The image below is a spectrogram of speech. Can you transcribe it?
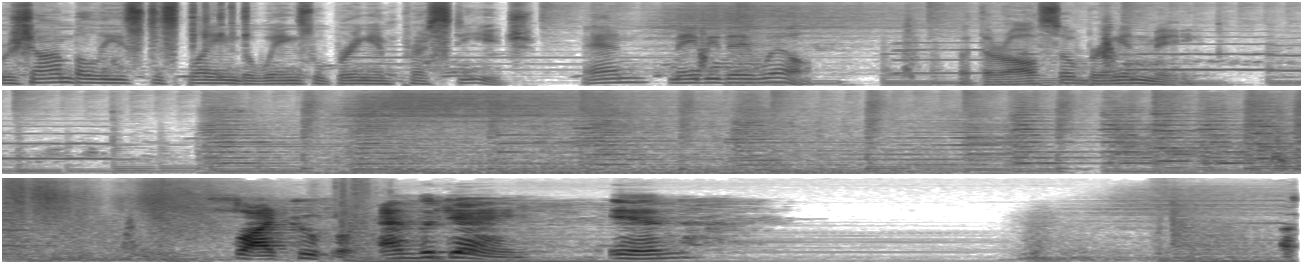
Rajan believes displaying the wings will bring him prestige, and maybe they will. But they're also bringing me. Sly Cooper and the gang in a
